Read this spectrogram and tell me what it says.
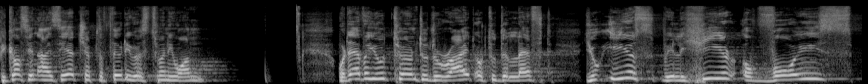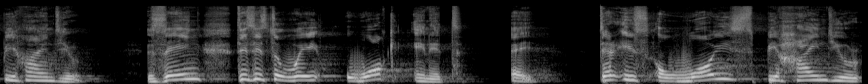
Because in Isaiah chapter 30, verse 21, whatever you turn to the right or to the left, your ears will hear a voice behind you saying, This is the way, walk in it. Hey, there is a voice behind your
